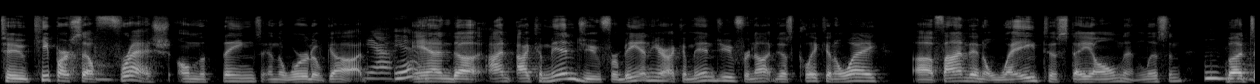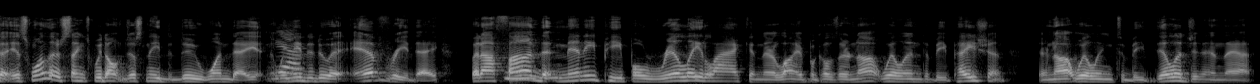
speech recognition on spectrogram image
to keep ourselves fresh on the things and the Word of God. Yeah. Yeah. And uh, I, I commend you for being here. I commend you for not just clicking away, uh, finding a way to stay on and listen. But uh, it's one of those things we don't just need to do one day, Yeah. we need to do it every day. But I find that many people really lack in their life because they're not willing to be patient, they're not willing to be diligent in that.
